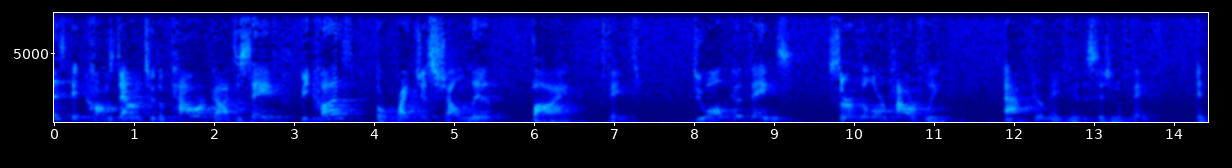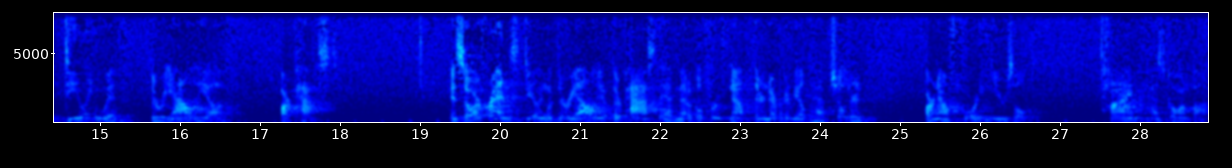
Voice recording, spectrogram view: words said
is it comes down to the power of God to save because the righteous shall live by faith. Do all the good things, serve the Lord powerfully after making a decision of faith and dealing with the reality of. And so our friends, dealing with the reality of their past, they have medical proof now that they're never going to be able to have children, are now 40 years old. Time has gone by.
